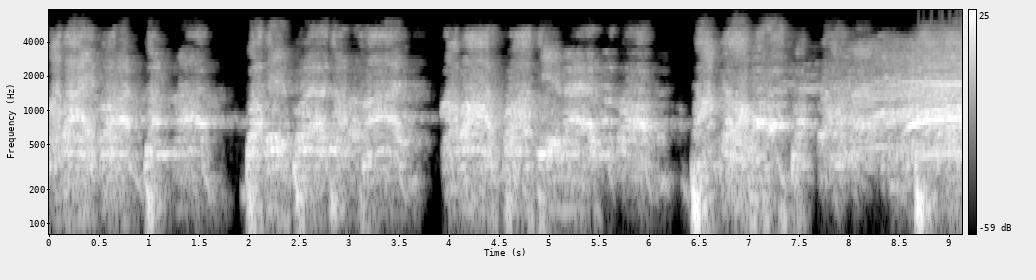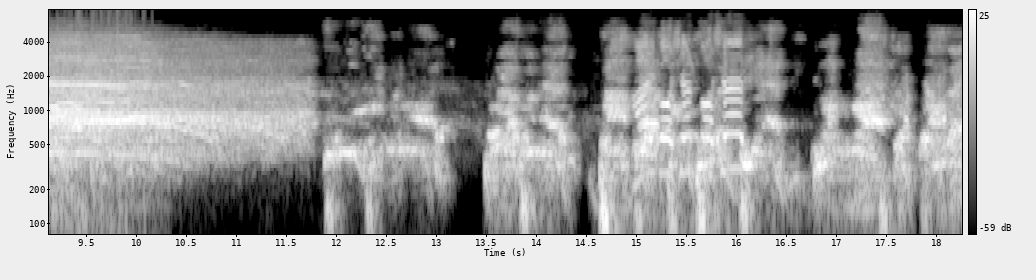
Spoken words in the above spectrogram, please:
আদায় করার বসেন লক্ষ্য করতে হবে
